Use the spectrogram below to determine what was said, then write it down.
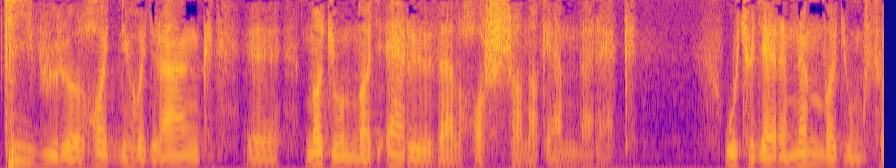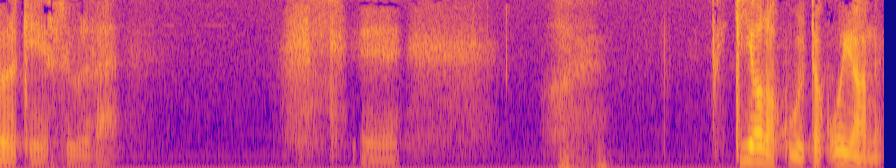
Kívülről hagyni, hogy ránk nagyon nagy erővel hassanak emberek. Úgyhogy erre nem vagyunk fölkészülve kialakultak olyan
